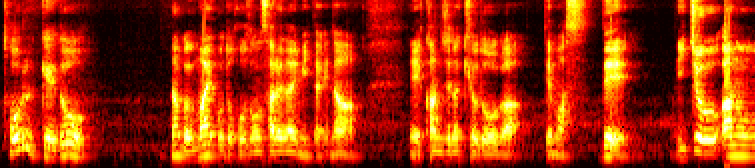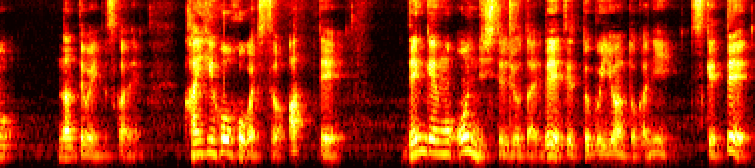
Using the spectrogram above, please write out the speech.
撮るけど、なんかうまいこと保存されないみたいな、えー感じの挙動が出ます。で、一応、あの、なんて言えばいいんですかね。回避方法が実はあって、電源をオンにしてる状態で ZV-1 とかにつけて、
